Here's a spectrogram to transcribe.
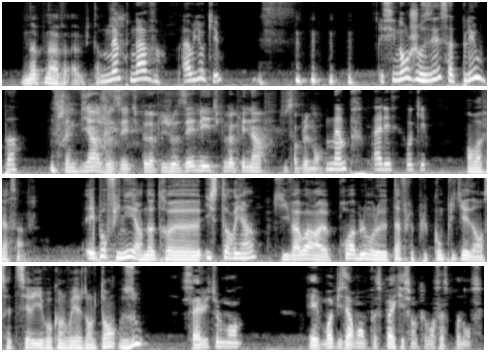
Numpnav, ah putain. Nimpnav. Ah oui, ok. Et sinon, José, ça te plaît ou pas? J'aime bien José, tu peux m'appeler José, mais tu peux m'appeler Nimp, tout simplement. Nimp. Allez, ok. On va faire simple. Et pour finir, notre euh, historien, qui va avoir euh, probablement le taf le plus compliqué dans cette série évoquant le voyage dans le temps, Zou. Salut tout le monde. Et moi, bizarrement, on me pose pas la question de comment ça se prononce.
